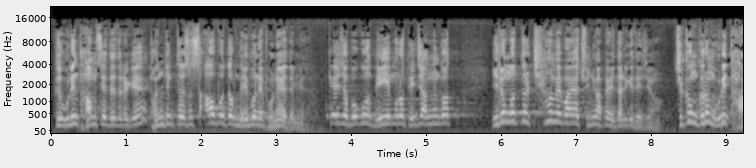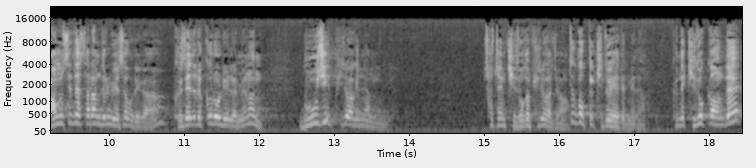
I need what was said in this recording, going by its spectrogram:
그래서 우리는 다음 세대들에게 전쟁터에서 싸워보도록 내보내 보내야 됩니다. 깨져보고 내 힘으로 되지 않는 것 이런 것들 체험해봐야 주님 앞에 매달리게 되죠. 지금 그럼 우리 다음 세대 사람들을 위해서 우리가 그 세대를 끌어올리려면 무엇이 필요하겠냐는 겁니다. 첫째는 기도가 필요하죠. 뜨겁게 기도해야 됩니다. 근데 기도 가운데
